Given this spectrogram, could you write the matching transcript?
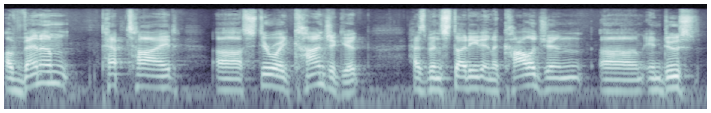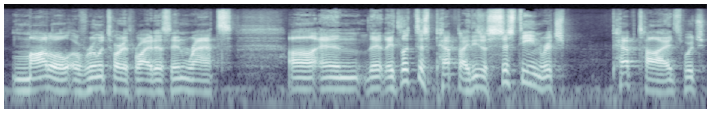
A venom peptide uh, steroid conjugate has been studied in a collagen um, induced model of rheumatoid arthritis in rats. Uh, and they, they looked at peptide. These are cysteine rich peptides, which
